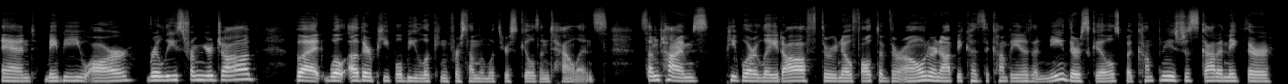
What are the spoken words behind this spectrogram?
And maybe you are released from your job, but will other people be looking for someone with your skills and talents? Sometimes people are laid off through no fault of their own, or not because the company doesn't need their skills, but companies just got to make their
